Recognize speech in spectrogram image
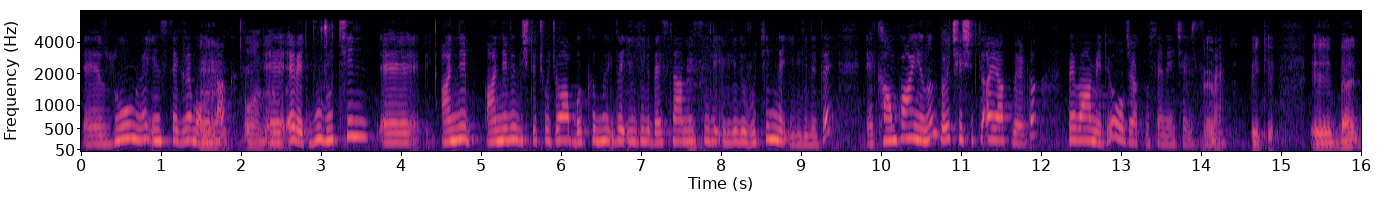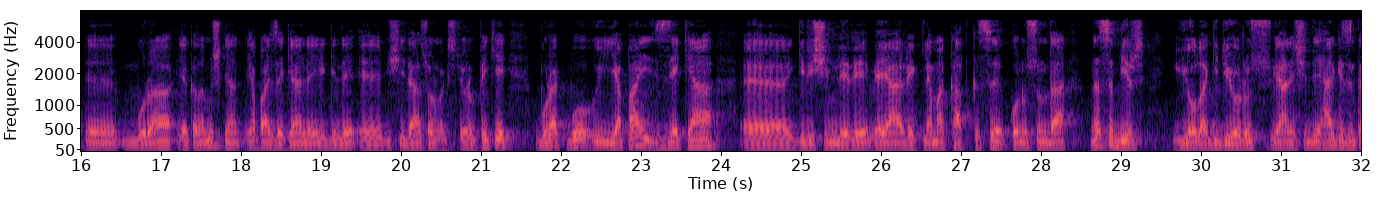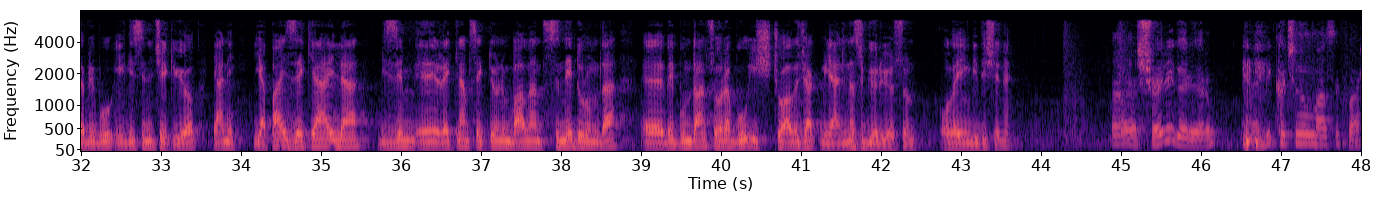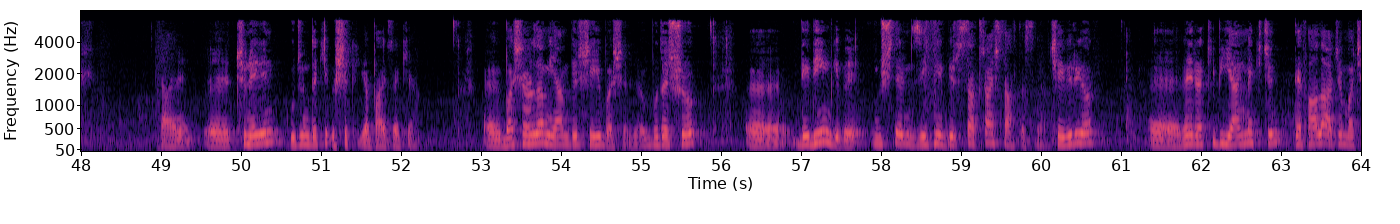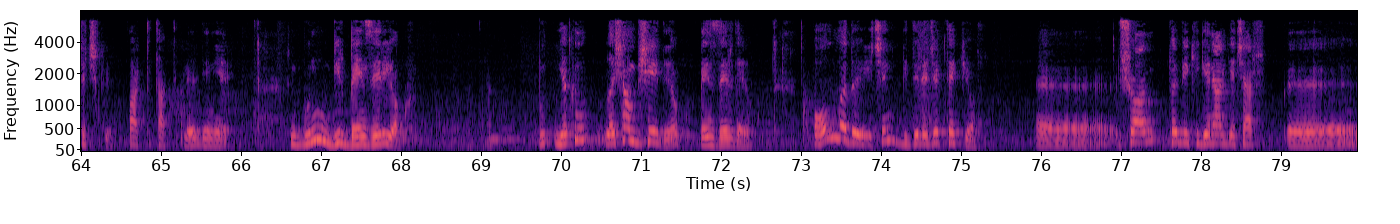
Ee, Zoom ve Instagram olarak. o anlamda. Ee, evet bu rutin e, anne annenin işte çocuğa bakımı ile ilgili beslenmesiyle ilgili rutinle ilgili de e, kampanyanın böyle çeşitli ayakları da devam ediyor olacak bu sene içerisinde. Evet. Peki. Ee, ben e, Burak'ı yakalamışken yapay zeka ile ilgili e, bir şey daha sormak istiyorum. Peki Burak bu yapay zeka e, girişimleri veya reklama katkısı konusunda nasıl bir yola gidiyoruz? Yani şimdi herkesin tabii bu ilgisini çekiyor. Yani yapay zeka ile bizim e, reklam sektörünün bağlantısı ne durumda? E, ve bundan sonra bu iş çoğalacak mı? Yani nasıl görüyorsun olayın gidişini? Ee, şöyle görüyorum. Ee, bir kaçınılmazlık var. Yani e, tünelin ucundaki ışık yapay zeka. Ee, başarılamayan bir şeyi başarıyor. Bu da şu. E, dediğim gibi müşterinin zihni bir satranç tahtasına çeviriyor e, ve rakibi yenmek için defalarca maça çıkıyor. Farklı taktikleri deneyerek. Şimdi bunun bir benzeri yok. Bu yakınlaşan bir şey de yok, benzeri de yok. Olmadığı için gidilecek tek yol. Ee, şu an tabii ki genel geçer e,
